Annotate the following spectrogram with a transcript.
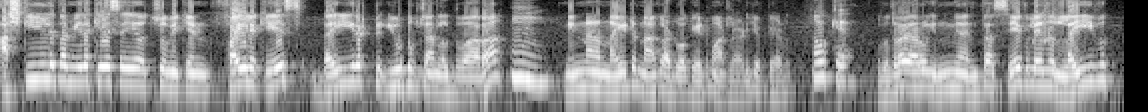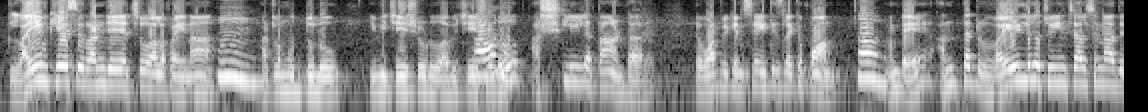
అశ్లీలత మీద కేసు వేయవచ్చు we can file a case direct YouTube channel ద్వారా మ్మ్. నిన్న నైట్ నాకు అడ్వకేట్ మాట్లాడి చెప్పాడు. ఓకే రుద్ర గారు ఎంత సేఫ్ లేదు. లైవ్ లైవ్ కేసు రన్ చేయొచ్చు వాళ్ళ పైన. మ్మ్. అట్లా ముద్దులు ఇవి చేసుడు అవి చేసుడు అశ్లీలత అంటారు. అంటే what we can say it is like a porn అంటే అంతటి వైల్డ్గా చూపించాల్సిన అది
